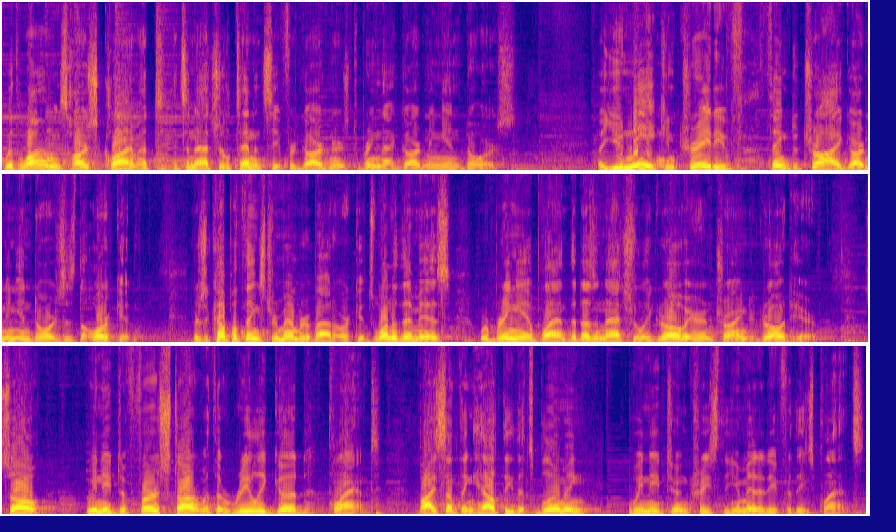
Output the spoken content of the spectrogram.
With Wyoming's harsh climate, it's a natural tendency for gardeners to bring that gardening indoors. A unique and creative thing to try gardening indoors is the orchid. There's a couple things to remember about orchids. One of them is we're bringing a plant that doesn't naturally grow here and trying to grow it here. So we need to first start with a really good plant. Buy something healthy that's blooming. We need to increase the humidity for these plants.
